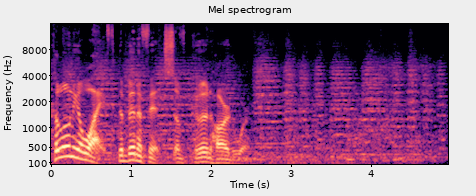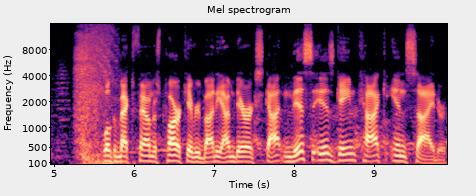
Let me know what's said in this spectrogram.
Colonial Life, the benefits of good hard work. Welcome back to Founders Park, everybody. I'm Derek Scott, and this is Gamecock Insider.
